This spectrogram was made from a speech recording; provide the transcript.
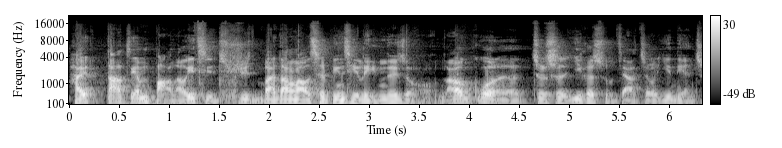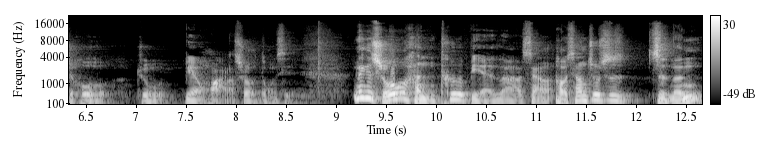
还搭肩膀，然后一起去麦当劳吃冰淇淋这种。然后过了就是一个暑假，就一年之后就变化了，所有东西。那个时候很特别的，像好像就是只能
